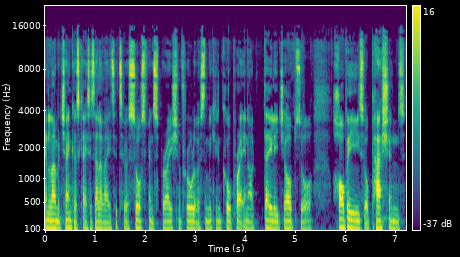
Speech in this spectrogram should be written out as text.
in Lomachenko's case, it's elevated to a source of inspiration for all of us, and we can incorporate in our daily jobs or hobbies or passions.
